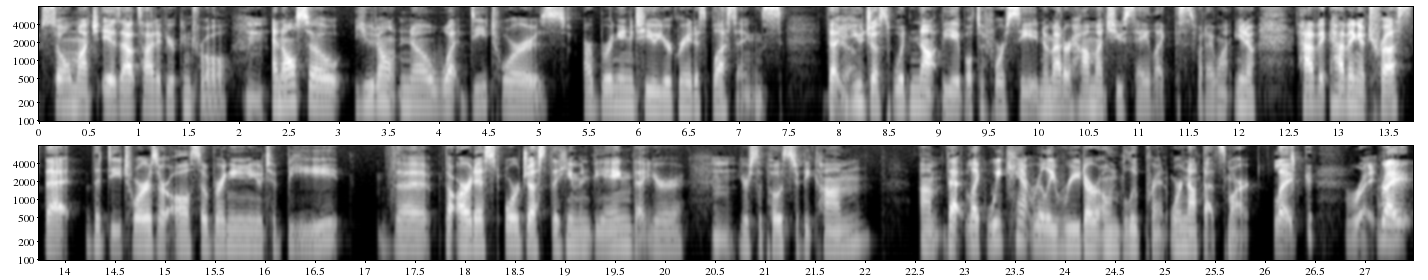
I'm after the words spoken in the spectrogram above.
so much is outside of your control. And also you don't know what detours are bringing to you your greatest blessings that Yeah. you just would not be able to foresee no matter how much you say like this is what i want. You know having having a trust that the detours are also bringing you to be the the artist or just the human being that you're you're supposed to become um, that like we can't really read our own blueprint. We're not that smart. Like right. right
